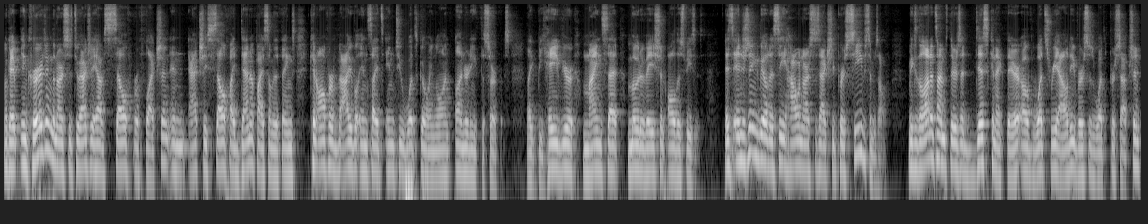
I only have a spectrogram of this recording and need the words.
Okay, encouraging the narcissist to actually have self reflection and actually self identify some of the things can offer valuable insights into what's going on underneath the surface, like behavior, mindset, motivation, all those pieces. It's interesting to be able to see how a narcissist actually perceives himself because a lot of times there's a disconnect there of what's reality versus what's perception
